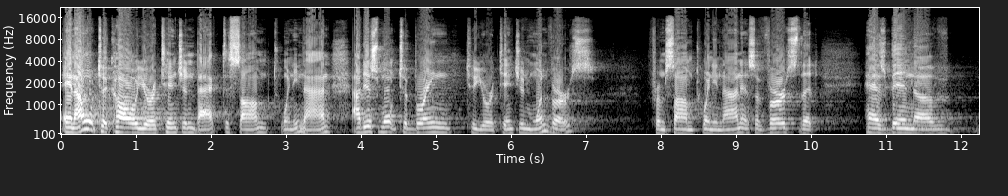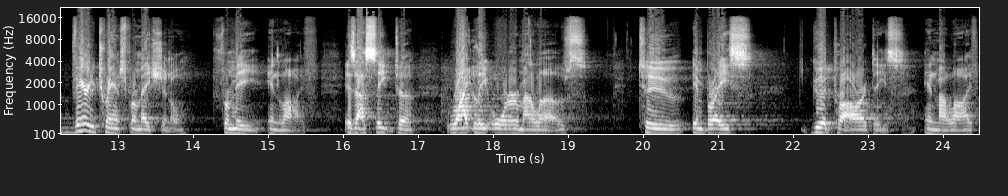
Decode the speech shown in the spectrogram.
And I want to call your attention back to Psalm 29. I just want to bring to your attention one verse from Psalm 29. It's a verse that has been uh, very transformational for me in life as I seek to rightly order my loves, to embrace good priorities in my life.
